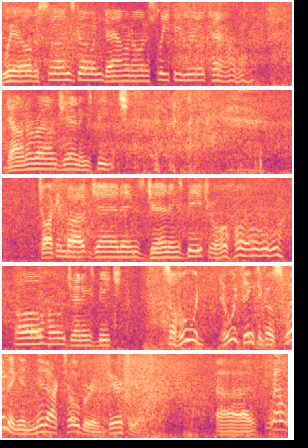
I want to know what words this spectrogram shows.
Well, the sun's going down on a sleepy little town down around Jennings Beach. Talking about Jennings, Jennings Beach, oh ho, oh ho, Jennings Beach. So who would who would think to go swimming in mid-October in Fairfield? Uh, well,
